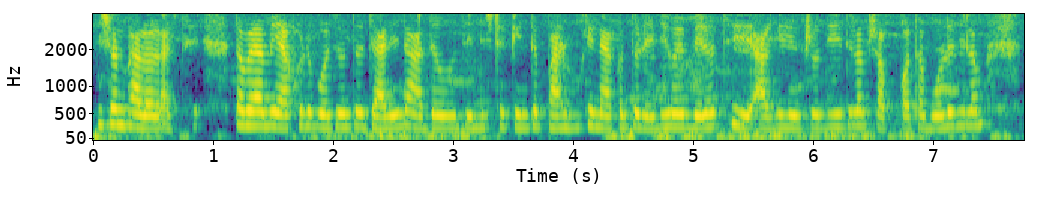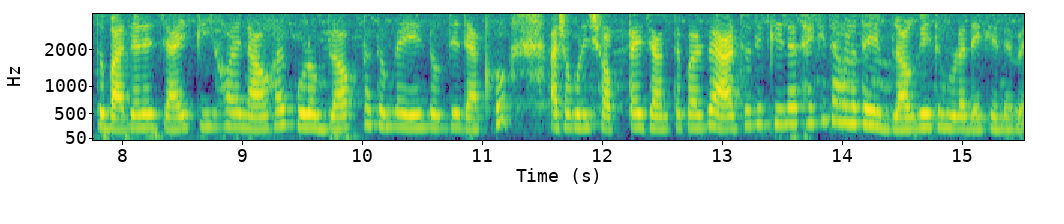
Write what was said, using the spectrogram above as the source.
ভীষণ ভালো লাগছে। তবে আমি এখনও পর্যন্ত জানি না আদৌ জিনিসটা কিনতে পারব কি না এখন তো রেডি হয়ে বেরোচ্ছি। আগে ইন্ট্রো দিয়ে দিলাম, সব কথা বলে দিলাম। তো বাজারে যাই, কি হয়, না হয়, পুরো ব্লগটা তোমরা এন্ড অবধি দেখো। আশা করি সবটাই জানতে পারবে। আর যদি কিনে থাকি, তাহলে তো এই ব্লগেই তোমরা দেখে নেবে।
